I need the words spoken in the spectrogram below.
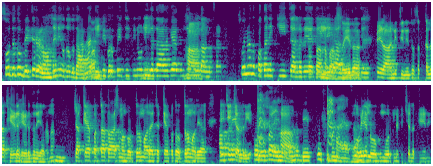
ਸੋ ਜਦੋਂ ਵਿੱਚ ਰਲਾਉਂਦੇ ਨੇ ਉਦੋਂ ਗਦਾਰ ਹਾਂ। ਜੀਪੀ ਗੁਰਪ੍ਰੀਤ ਜੀਪੀ ਨੂੰ ਨਹੀਂ ਗਦਾਰ ਗਿਆ ਕਿਉਂਕਿ ਕਾਂਗਰਸ ਆ। ਸੋ ਇਹਨਾਂ ਦਾ ਪਤਾ ਨਹੀਂ ਕੀ ਚੱਲ ਰਿਹਾ ਕੀ ਰਾਜਨੀਤੀ ਵੀ ਰਾਜਨੀਤੀ ਨਹੀਂ ਤਾਂ ਕੱਲਾ ਖੇਡ ਖੇਡਦੇ ਨੇ ਯਾਰ ਹਨਾ। ਚੱਕਿਆ ਪੱਤਾ ਤਾਸ਼ ਮੰਗ ਉੱਧਰ ਮਾਰਿਆ ਚੱਕਿਆ ਪੱਤਾ ਉੱਧਰ ਮਾਰਿਆ ਇਹ ਚੀਜ਼ ਚੱਲ ਰਹੀ ਹੈ ਭੋਲੇ ਭਾਲੇ। ਲੋਕਾਂ ਨੂੰ ਬੇਵਕੂਫ ਬਣਾਇਆ ਜਾ ਉਹ ਰਿਹਾ ਜਿਹੇ ਲੋਕ ਮੂਰਖ ਨੇ ਪਿੱਛੇ ਲੱਗੇ ਨੇ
